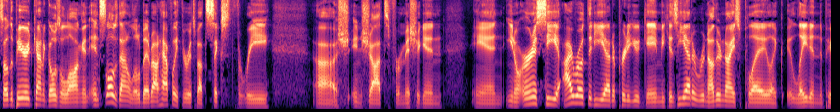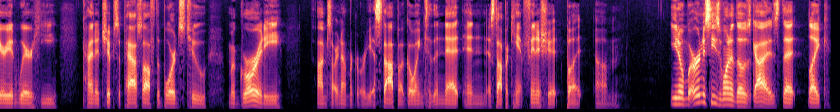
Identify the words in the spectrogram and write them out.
So the period kind of goes along and, and slows down a little bit. About halfway through, it's about six three uh, in shots for Michigan. And you know, Ernest C. I wrote that he had a pretty good game because he had a, another nice play like late in the period where he kind of chips a pass off the boards to McGroarty. I'm sorry, not McGroarty, Estapa going to the net, and Estapa can't finish it. But um, you know, Eernisse one of those guys that like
